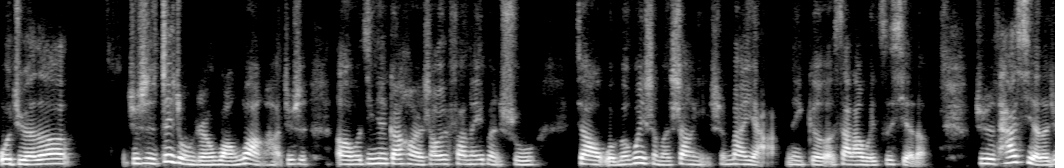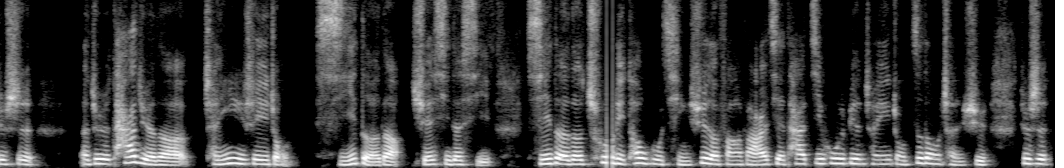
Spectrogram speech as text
我觉得，就是这种人往往哈，就是呃，我今天刚好也稍微翻了一本书。叫我们为什么上瘾？是麦雅那个萨拉维兹写的，就是他写的，就是呃，就是他觉得成瘾是一种习得的学习的习，习得的处理痛苦情绪的方法，而且它几乎会变成一种自动程序。就是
